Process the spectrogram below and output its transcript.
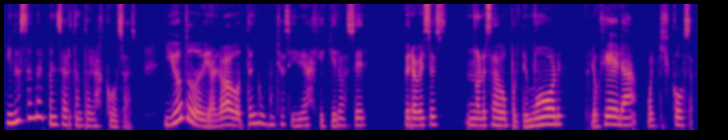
y no está mal pensar tanto las cosas. Yo todavía lo hago, tengo muchas ideas que quiero hacer, pero a veces no les hago por temor, flojera o X cosa.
